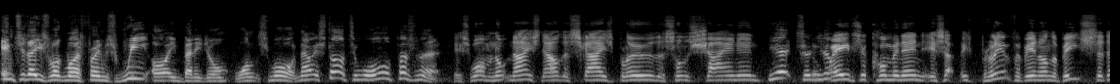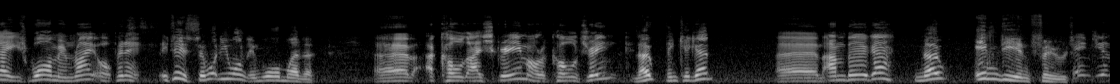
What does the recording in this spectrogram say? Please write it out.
In today's vlog, my friends, we are in Benidorm once more. Now, it's started to warm up, hasn't it? It's warming up nice now. The sky's blue, the sun's shining, Yeah, so the you know, waves are coming in. It's, it's brilliant for being on the beach today. It's warming right up, isn't it? it is. So what do you want in warm weather? Um, a cold ice cream or a cold drink, No, think again. um, hamburger, No, Indian food. Indian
